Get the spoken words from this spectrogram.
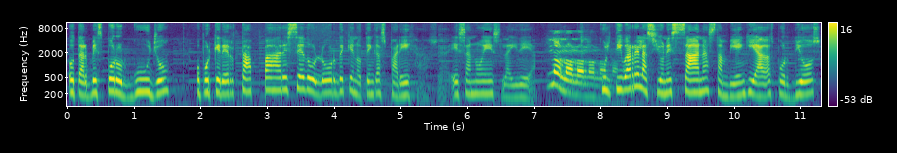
o tal vez por orgullo o por querer tapar ese dolor de que no tengas pareja esa no es la idea. No, no, no, no. Cultiva relaciones sanas también guiadas por Dios.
